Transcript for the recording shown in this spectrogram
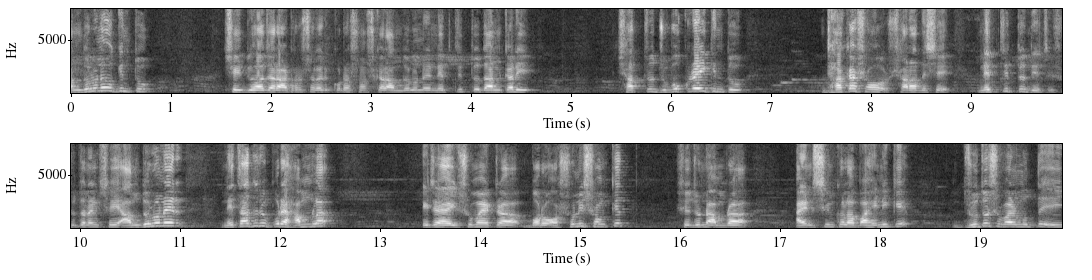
আন্দোলনেও কিন্তু সেই দু হাজার আঠারো সালের কোটা সংস্কার আন্দোলনের নেতৃত্ব দানকারী ছাত্র যুবকরাই কিন্তু ঢাকা সহ সারা দেশে নেতৃত্ব দিয়েছে। সুতরাং সেই আন্দোলনের নেতাদের উপরে হামলা এটা এই সময় একটা বড় অশনি সংকেত। সেজন্য আমরা আইন শৃঙ্খলা বাহিনীকে দ্রুত সময়ের মধ্যে এই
